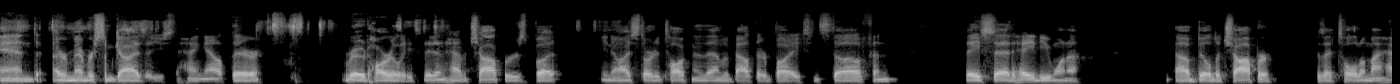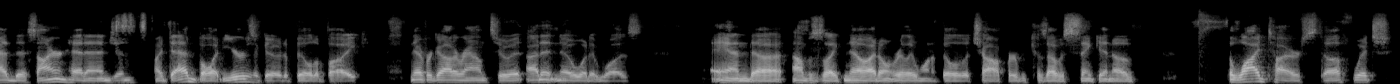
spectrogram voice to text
And I remember some guys that used to hang out there rode Harleys. They didn't have choppers, but you know, I started talking to them about their bikes and stuff. And they said, Hey, do you want to uh, build a chopper? Because I told them I had this Ironhead engine my dad bought years ago to build a bike. Never got around to it. I didn't know what it was. And uh, I was like, no, I don't really want to build a chopper because I was thinking of the wide tire stuff, which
